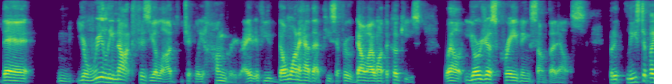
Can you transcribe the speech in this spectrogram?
then you're really not physiologically hungry, right? If you don't want to have that piece of fruit, no, I want the cookies. Well, you're just craving something else. But at least if I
